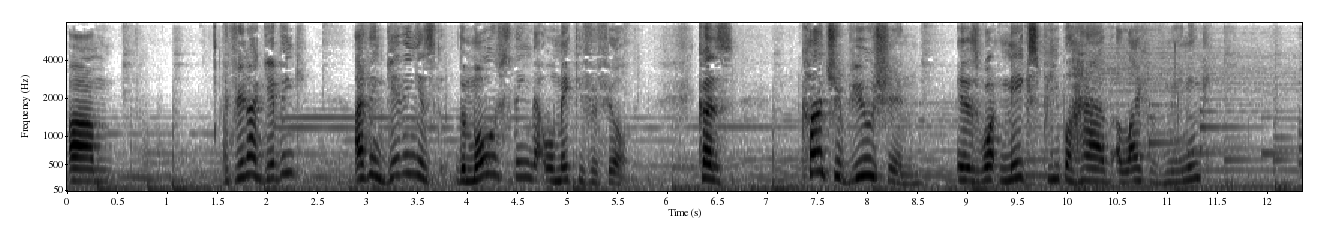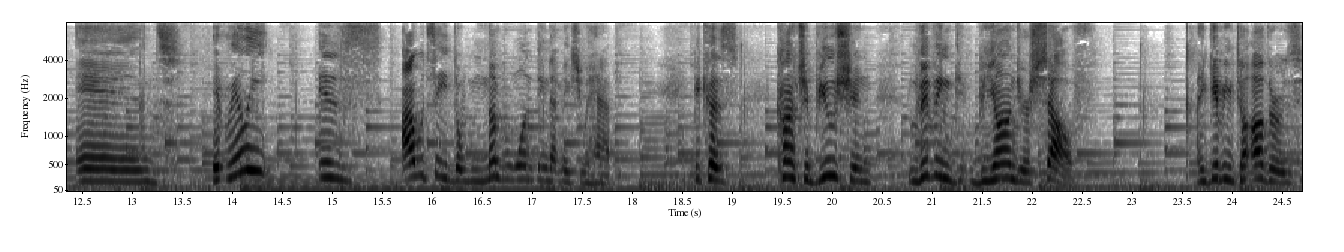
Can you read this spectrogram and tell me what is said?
Um, if you're not giving, I think giving is the most thing that will make you fulfilled, because contribution is what makes people have a life of meaning. And it really is, I would say, the number one thing that makes you happy. Because contribution, living beyond yourself, and giving to others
